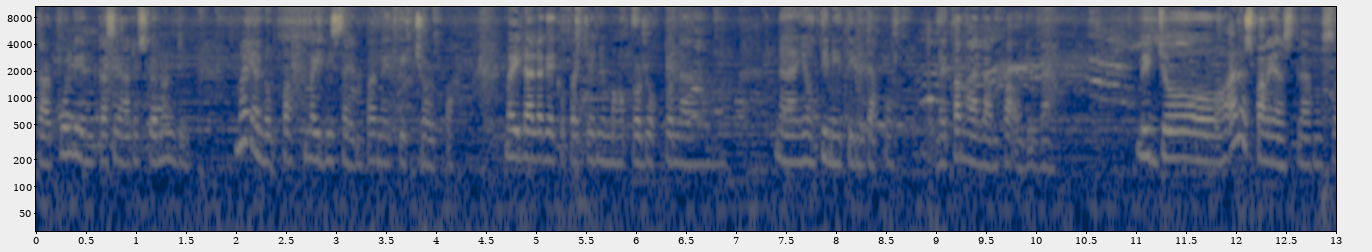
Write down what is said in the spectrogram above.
tarpaulin kasi halos ganun din. May ano pa, may design pa, may picture pa. May ilalagay ko pa dyan yung mga produkto na na yung tinitinda ko. May pangalan pa, o ba? Medyo alas parehas lang. So,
